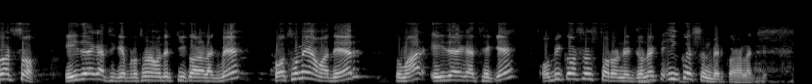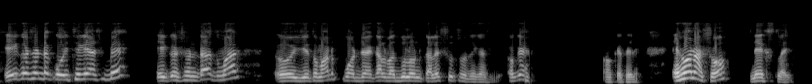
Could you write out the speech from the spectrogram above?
পারছ? এই জায়গা থেকে প্রথমে আমাদের কি করা লাগবে? প্রথমে আমাদের তোমার এই জায়গা থেকে অভিকর্ষ ত্বরণের জন্য একটা ইকুয়েশন বের করা লাগবে। এই ইকুয়েশনটা কই থেকে আসবে? এই ইকুয়েশনটা তোমার ওই যে তোমার পর্যায়কাল বা দোলনকালের সূত্র থেকে আসবে ওকে ওকে তাহলে এখন আসো নেক্সট স্লাইড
